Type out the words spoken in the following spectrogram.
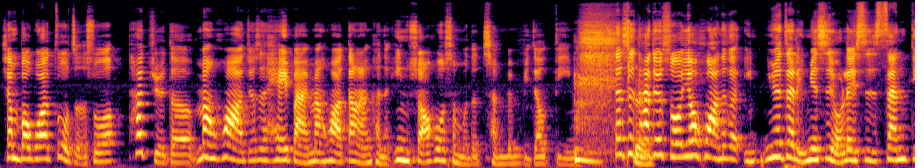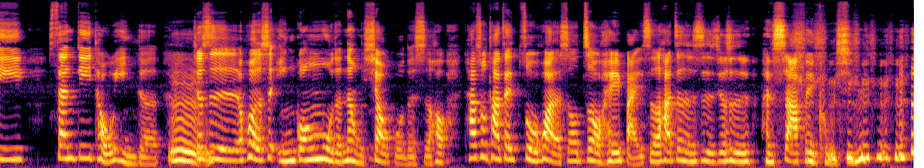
像包括作者说，他觉得漫画就是黑白漫画，当然可能印刷或什么的成本比较低嘛，但是他就说要画那个荧，因为在里面是有类似三 D 三 D 投影的，嗯，就是或者是荧光幕的那种效果的时候，他说他在作画的时候只有黑白色，他真的是就是很煞费苦心。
